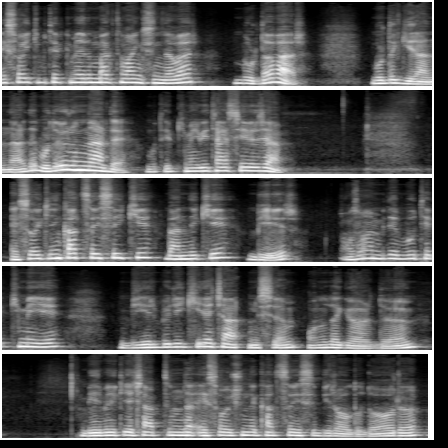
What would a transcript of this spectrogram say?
SO2 bu tepkimelerin baktım hangisinde var? Burada var. Burada girenlerde, burada ürünlerde. Bu tepkimeyi bir ters çevireceğim. SO2'nin katsayısı 2, bendeki 1. O zaman bir de bu tepkimeyi 1 bölü 2 ile çarpmışım. Onu da gördüm. 1 bölü 2 ile çarptığımda SO3'ün de katsayısı 1 oldu. Doğru.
